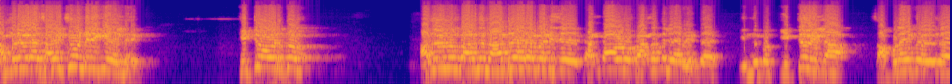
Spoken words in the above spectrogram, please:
നമ്മളിവരെ സഹിച്ചുകൊണ്ടിരിക്കുകയല്ലേ? കിറ്റ് കൊടുത്തും അതും ഇതും പറഞ്ഞ് നാട്ടുകാരെ പഠിച്ച് രണ്ടാമത് ഭരണത്തിലേറിയിട്ട് ഇന്നിപ്പോ കിറ്റുമില്ല സപ്ലൈക്കോ ഇന്ന്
